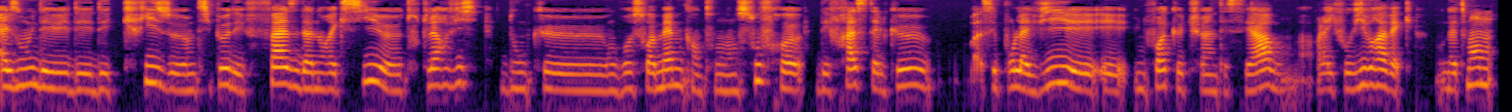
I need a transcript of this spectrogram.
elles ont eu des, crises, un petit peu des phases d'anorexie toute leur vie. Donc, on reçoit même quand on en souffre des phrases telles que bah, c'est pour la vie et, une fois que tu as un TCA, bon, bah, voilà, il faut vivre avec. Honnêtement,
